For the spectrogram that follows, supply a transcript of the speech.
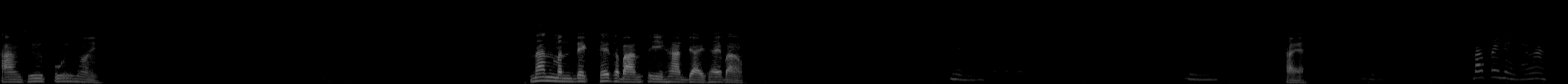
ค้างชื่อปุ้ยหน่อย นั่นมันเด็กเทศบาลสี่หาดใหญ่ใช่เปล่า ไหนอะอืมใครอะ บ้าไปไหนแล้วอะ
